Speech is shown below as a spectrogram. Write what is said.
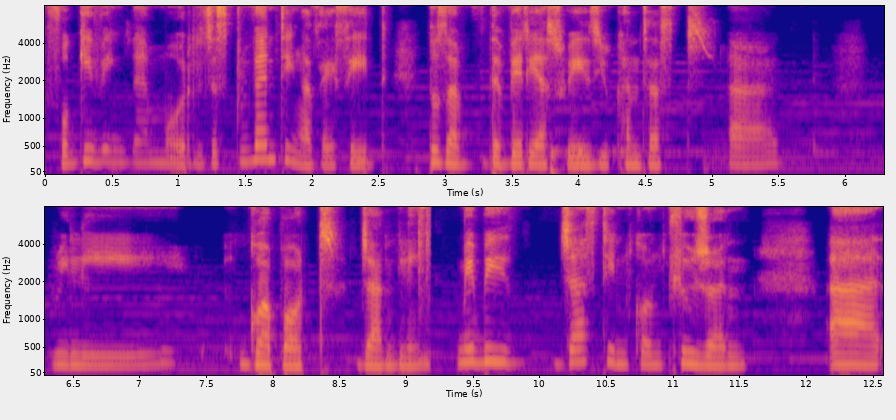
forgiving them or just venting as i said. Those are the various ways you can just uh, really go about journaling. Maybe just in conclusion uh,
